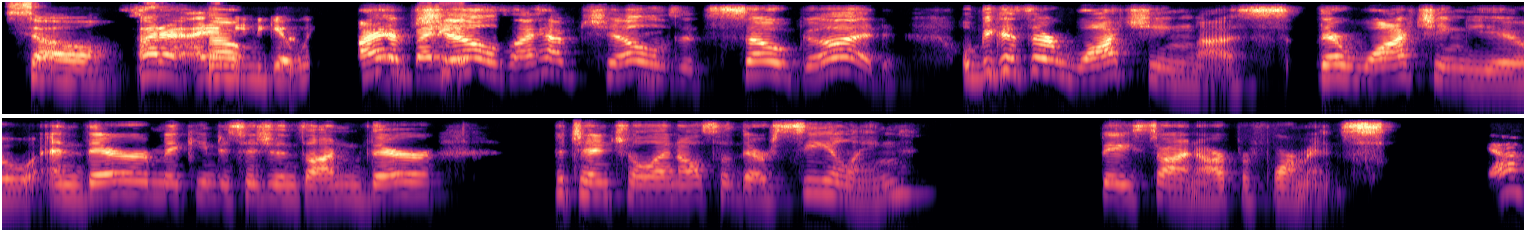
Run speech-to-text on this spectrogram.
so i don't i don't mean to get I have chills. I have chills. It's so good. Well, because they're watching us, they're watching you, and they're making decisions on their potential and also their ceiling based on our performance. Yeah.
